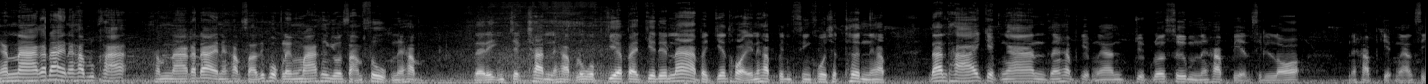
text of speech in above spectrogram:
งานนาก็ได้นะครับ ลูกค้าทำนาก็ได้นะครับ36แรงม้าเครื่องยนต์3สูบนะครับ Direct Injection นะครับ ระบบเกียร์ 8 เกียร์เดินหน้า 8 เกียร์ถอยนะครับ เป็นซิงโครชัตเทิลนะครับ ด้านท้ายเก็บงานนะครับ เก็บงานจุดรั่วซึมนะครับ เปลี่ยนซินล้อนะครับ เก็บงานสี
